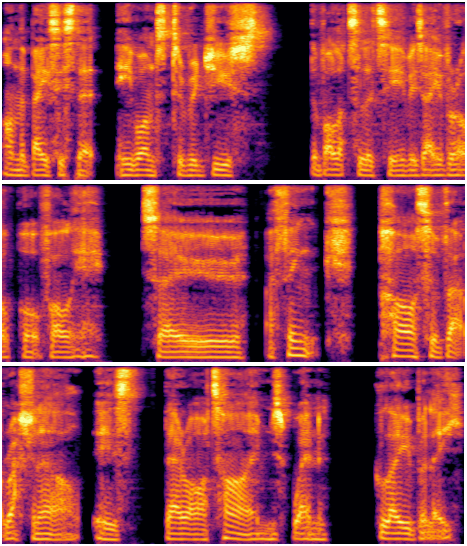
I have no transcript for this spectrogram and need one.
on the basis that he wanted to reduce the volatility of his overall portfolio. So I think part of that rationale is there are times when globally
